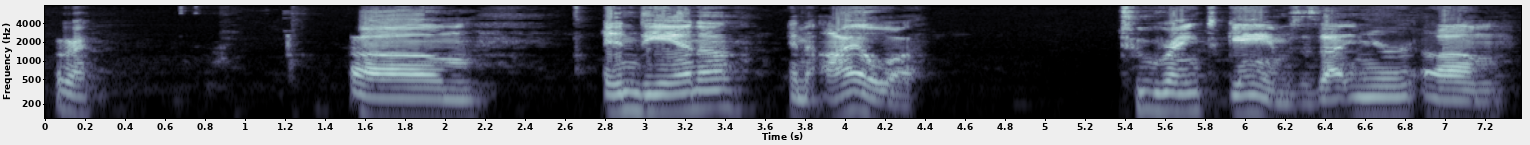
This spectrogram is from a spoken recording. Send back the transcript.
Okay. Um, Indiana and Iowa, two ranked games. Is that in your um,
